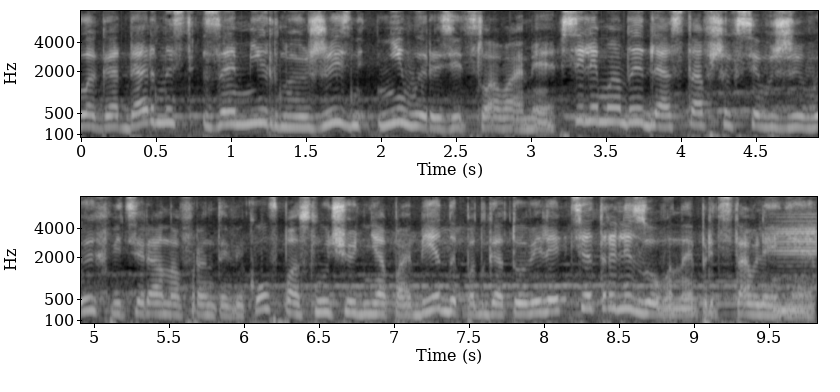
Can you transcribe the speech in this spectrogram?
Благодарность за мирную жизнь не выразить словами. В селе Мады для оставшихся в живых ветеранов-фронтовиков по случаю Дня Победы подготовили театрализованное представление.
